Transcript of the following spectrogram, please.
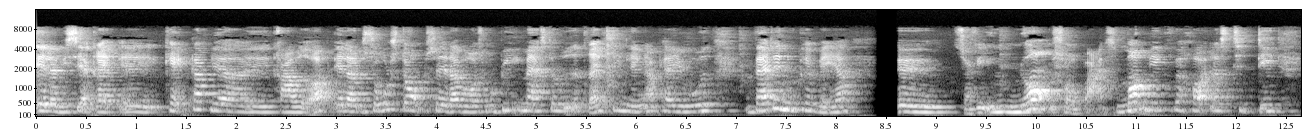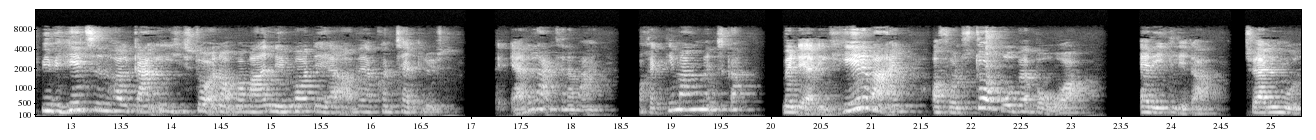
eller vi ser at øh, kabler bliver øh, gravet op, eller en solstorm sætter vores mobilmaster ud af drift i en længere periode. Hvad det nu kan være, øh, så er vi enormt sårbare. Som om vi ikke vil holde os til det. Vi vil hele tiden holde gang i historien om, hvor meget nemmere det er at være kontantløst. Det er det langt hen ad vejen for rigtig mange mennesker. Men det er det ikke hele vejen, og for en stor gruppe af borgere er det ikke lettere. Tværtimod.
